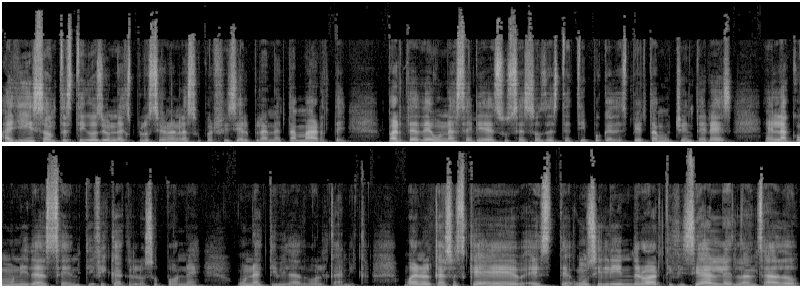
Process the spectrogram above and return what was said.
Allí son testigos de una explosión en la superficie del planeta Marte, parte de una serie de sucesos de este tipo que despierta mucho interés en la comunidad científica que lo supone una actividad volcánica. Bueno, el caso es que este, un cilindro artificial es lanzado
